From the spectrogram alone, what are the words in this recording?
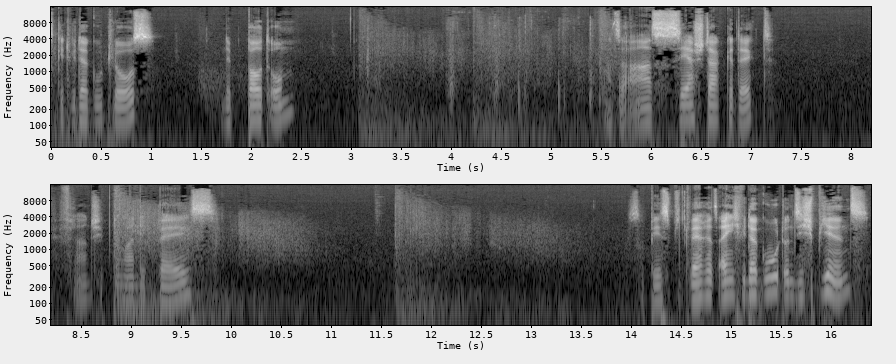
Es geht wieder gut los. Nip baut um. Also A ist sehr stark gedeckt. Flan schiebt nochmal an die Base. So, B-Split wäre jetzt eigentlich wieder gut und sie spielen's.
